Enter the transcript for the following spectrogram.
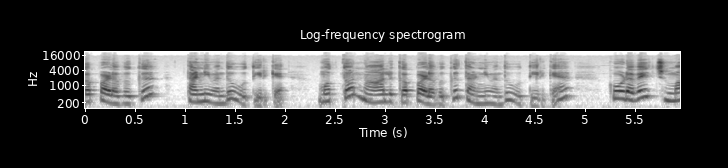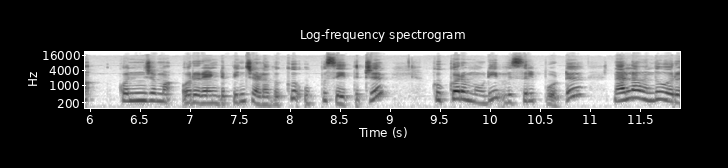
கப் அளவுக்கு தண்ணி வந்து ஊற்றிருக்கேன் மொத்தம் நாலு கப் அளவுக்கு தண்ணி வந்து ஊற்றிருக்கேன் கூடவே சும்மா கொஞ்சமாக ஒரு ரெண்டு பிஞ்ச் அளவுக்கு உப்பு சேர்த்துட்டு குக்கரை மூடி விசில் போட்டு நல்லா வந்து ஒரு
